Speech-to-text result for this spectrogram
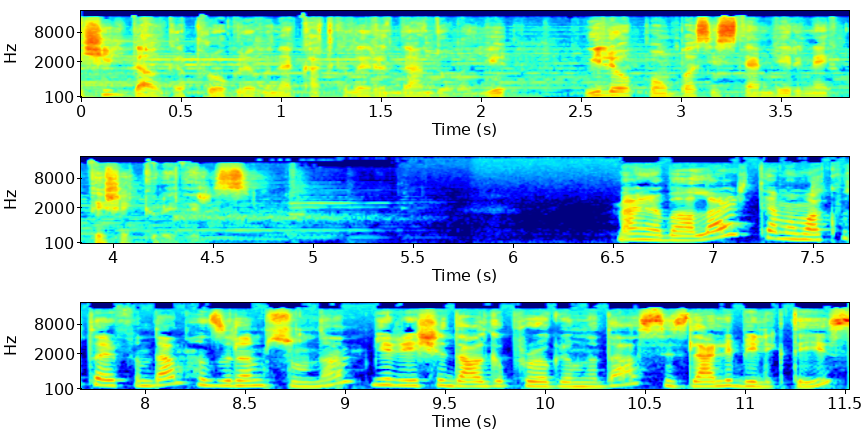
Yeşil Dalga programına katkılarından dolayı Willow Pompa Sistemlerine teşekkür ederiz. Merhabalar, Tema Vakfı tarafından hazırlanıp sunulan Bir Yeşil Dalga programında da sizlerle birlikteyiz.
